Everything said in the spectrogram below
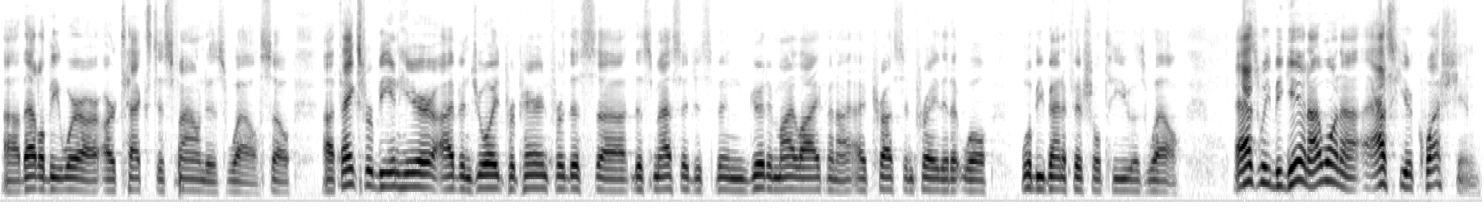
uh, that'll be where our, our text is found as well. So uh, thanks for being here. I've enjoyed preparing for this, uh, this message. It's been good in my life, and I, I, trust and pray that it will, will be beneficial to you as well. As we begin, I want to ask you a question.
